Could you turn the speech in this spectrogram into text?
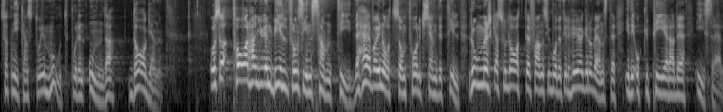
så att ni kan stå emot på den onda dagen. Och så tar han ju en bild från sin samtid. Det här var ju något som folk kände till. Romerska soldater fanns ju både till höger och vänster i det ockuperade Israel.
